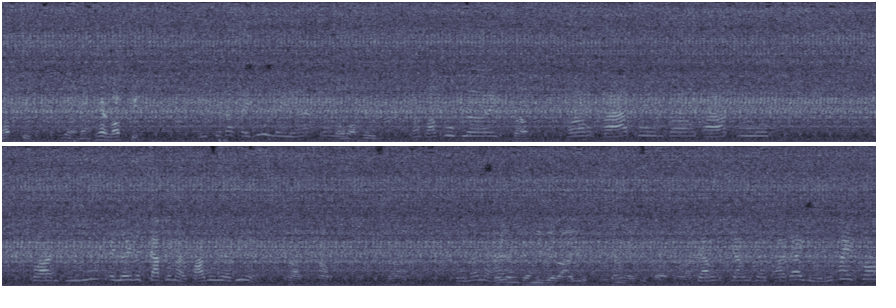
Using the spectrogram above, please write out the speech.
น็อตปิดเนี่ยมันแค่น็อตปิด นี่จะต้องไปนู่นเลยฮะต้องต้องมาพูดต้องขาภูมิเลยครับทองขาภูมิทองขาภูมิก่อนถึงไอ้เลยเราจำกันหน่อยขวามือพี่ครับครับได้ตรงนั้นนะก็ฮะยังยังมีเวลาอยู่ยังไงติดต่อทางไลน์ยังยังยังพอได้อยู่หรือไม่ก็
